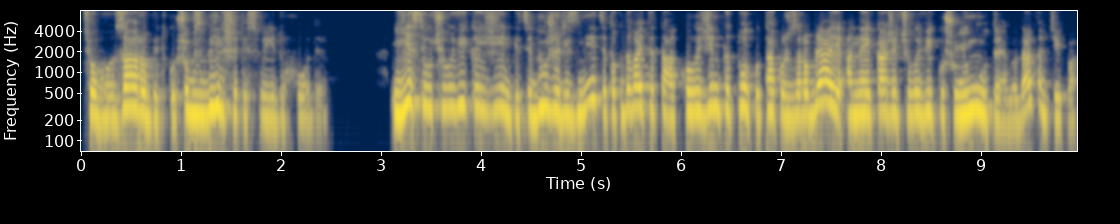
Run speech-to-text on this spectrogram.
цього заробітку, щоб збільшити свої доходи. І якщо у чоловіка і жінки це дуже різниця, то давайте так, коли жінка також заробляє, а не каже чоловіку, що йому треба, да, там, типа,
